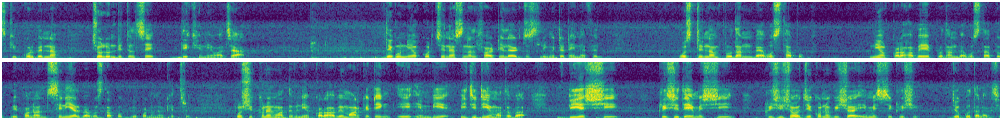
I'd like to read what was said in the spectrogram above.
স্কিপ করবেন না। চলুন ডিটেলসে দেখে নেওয়া যাক। দেখুন, নিয়োগ করছে ন্যাশনাল ফার্টিলাইজার্স লিমিটেড এনএফএল পোস্টের নাম প্রধান ব্যবস্থাপক। নিয়োগ করা হবে প্রধান ব্যবস্থাপক, বিপণন, সিনিয়র ব্যবস্থাপক বিপণনের ক্ষেত্রে। প্রশিক্ষণের মাধ্যমে নিয়োগ করা হবে মার্কেটিং, এ এমবিএ পিজিডিএম অথবা বিএসসি কৃষিতে এমএসসি কৃষিসহ যে কোনো বিষয়ে এমএসসি কৃষি যোগ্যতা লাগছে।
